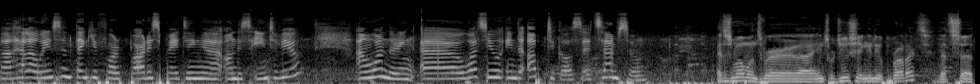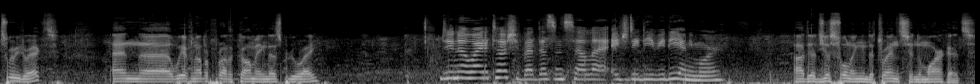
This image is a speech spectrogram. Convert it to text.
Well, hello Vincent, thank you for participating uh, on this interview. I'm wondering, uh, what's new in the opticals at Samsung? At this moment, we're uh, introducing a new product. That's uh, True Direct, and uh, we have another product coming. That's Blu-ray. Do you know why Toshiba doesn't sell uh, HD DVD anymore? Uh, they're just following the trends in the market,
